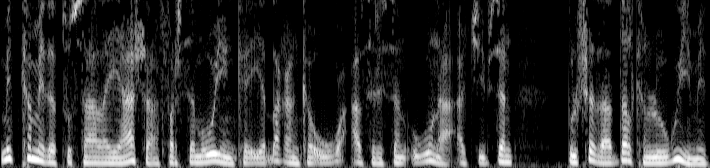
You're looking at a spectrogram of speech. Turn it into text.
mid ka mida tusaalayaasha farsamooyinka iyo dhaqanka ugu casrisan uguna cajiibsan bulshada dalkan loogu yimid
